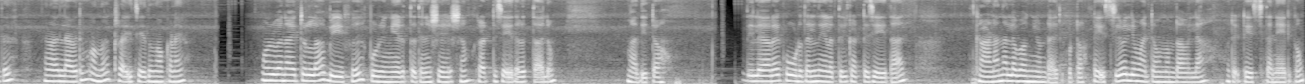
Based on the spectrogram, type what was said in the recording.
ഇത്. നിങ്ങളെല്ലാവരും ഒന്ന് ട്രൈ ചെയ്ത് നോക്കണേ. മുഴുവനായിട്ടുള്ള ബീഫ് പുഴുങ്ങിയെടുത്തതിന് ശേഷം കട്ട് ചെയ്തെടുത്താലും മതി കേട്ടോ ഇതിലേറെ കൂടുതൽ നീളത്തിൽ കട്ട് ചെയ്താൽ കാണാൻ നല്ല ഭംഗിയുണ്ടായിരിക്കും കേട്ടോ ടേസ്റ്റിൽ വലിയ മാറ്റമൊന്നും ഉണ്ടാവില്ല. ഒരു ടേസ്റ്റ് തന്നെയായിരിക്കും.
